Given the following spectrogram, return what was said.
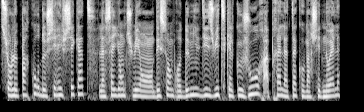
sur le parcours de Shérif Shekat, l'assaillant tué en décembre 2018, quelques jours après l'attaque au marché de Noël.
